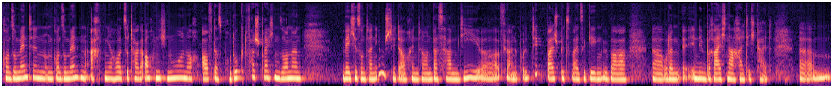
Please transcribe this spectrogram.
Konsumentinnen und Konsumenten achten ja heutzutage auch nicht nur noch auf das Produktversprechen, sondern welches Unternehmen steht auch hinter und was haben die äh, für eine Politik beispielsweise gegenüber äh, oder in dem Bereich Nachhaltigkeit. Ähm,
